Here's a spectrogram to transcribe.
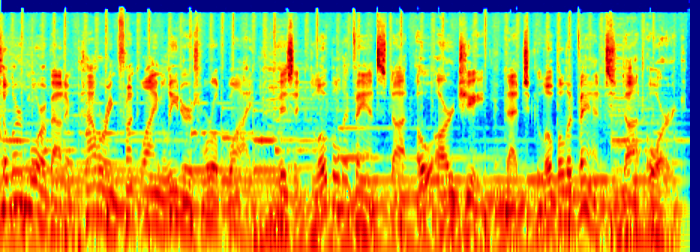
To learn more about empowering frontline leaders worldwide, visit globaladvance.org. That's globaladvance.org.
